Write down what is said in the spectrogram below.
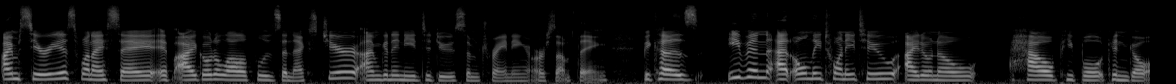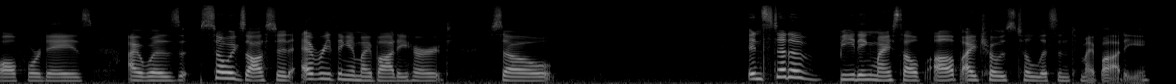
I'm serious when I say if I go to Lollapalooza next year, I'm going to need to do some training or something because even at only 22, I don't know how people can go all four days. I was so exhausted, everything in my body hurt. So instead of beating myself up, I chose to listen to my body.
